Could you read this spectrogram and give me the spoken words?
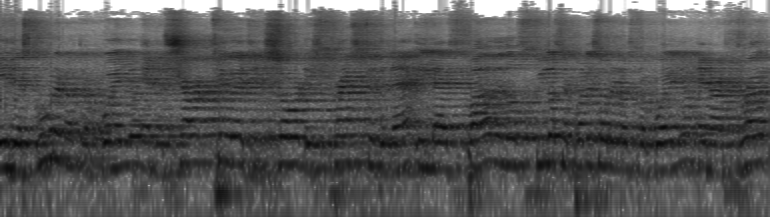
y descubre nuestro cuello And the sharp two-edged sword is pressed to the neck. y la espada de dos filos se pone sobre nuestro cuello And our throat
